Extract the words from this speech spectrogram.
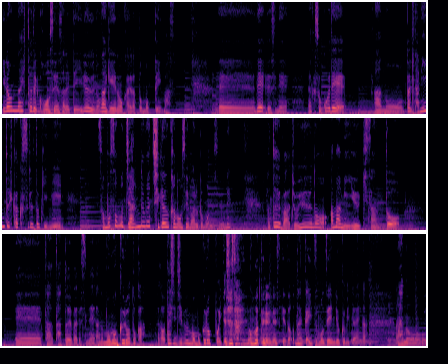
いろんな人で構成されているのが芸能界だと思っています、えー、でですねなんかそこであのやっぱり他人と比較する時にそもそもジャンルが違う可能性もあると思うんですよね。例えば女優の天海祐希さんとえー、例えばですねあのももクロとかなんか私自分ももクロっぽいってちょっと思ってるんですけど なんかいつも全力みたいなあの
